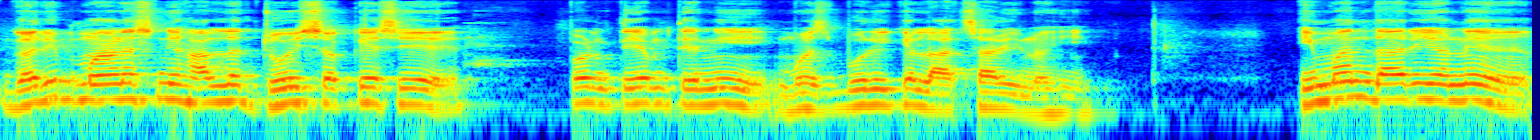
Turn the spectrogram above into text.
ગરીબ માણસની હાલત જોઈ શકે છે, પણ તેમ તેની મજબૂરી કે લાચારી નહીં. ઈમાનદારી અને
